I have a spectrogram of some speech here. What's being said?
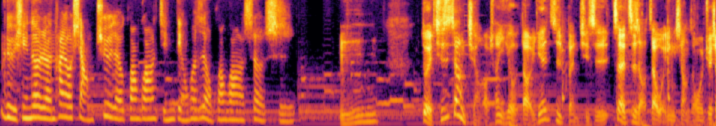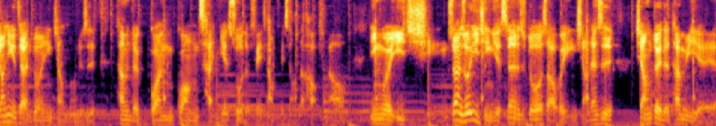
旅行的人他有想去的观光景点，或是有观光的设施。嗯，对，其实这样讲好像也有道理，因为日本其实，在至少在我印象中，我觉得相信在很多人印象中，就是他们的观光产业做得非常非常的好。然后因为疫情，虽然说疫情也真的是多多少少会影响，但是。相对的，他们也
